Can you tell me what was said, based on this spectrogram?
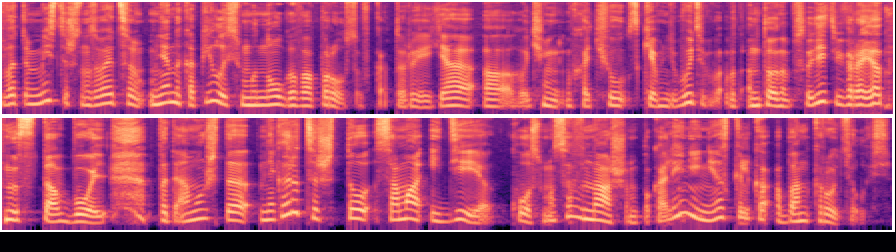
в этом месте, что называется, у меня накопилось много вопросов, которые я э, очень хочу с кем-нибудь, Антон, обсудить, вероятно, с тобой. Потому что мне кажется, что сама идея космоса в нашем поколении несколько обанкротилась.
